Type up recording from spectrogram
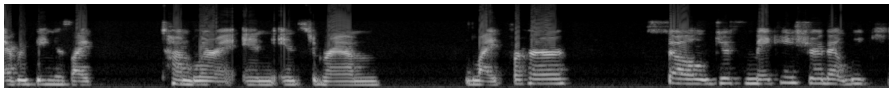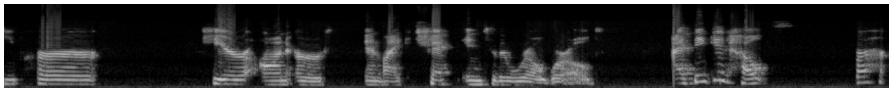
everything is like Tumblr and Instagram like for her. So just making sure that we keep her here on Earth and like check into the real world. I think it helps for her.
